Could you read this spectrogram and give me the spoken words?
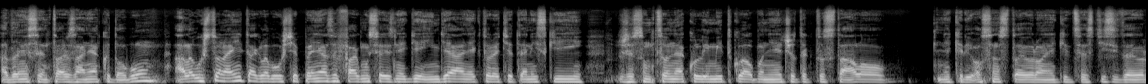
a donesem to až za nejakú dobu. Ale už to není tak, lebo už tie peniaze fakt musia ísť niekde inde a niektoré tie tenisky, že som chcel nejakú limitku alebo niečo, tak to stálo niekedy 800 eur, niekedy cez 1000 eur.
